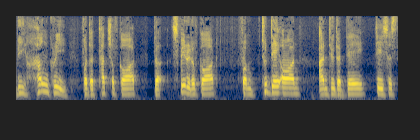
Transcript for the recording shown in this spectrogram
be hungry for the touch of God, the Spirit of God, from today on until the day Jesus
